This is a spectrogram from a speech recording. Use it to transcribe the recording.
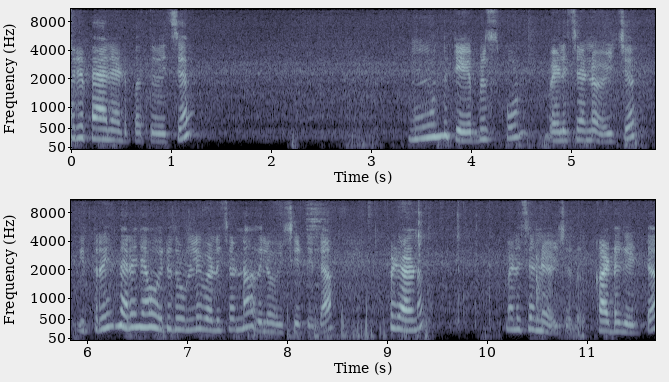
ഒരു പാൻ അടുപ്പത്ത് വെച്ച് മൂന്ന് ടേബിൾ സ്പൂൺ വെളിച്ചെണ്ണ ഒഴിച്ച് ഇത്രയും നേരം ഞാൻ ഒരു തുള്ളി വെളിച്ചെണ്ണ അതിൽ ഒഴിച്ചിട്ടില്ല. ഇപ്പോഴാണ് വെളിച്ചെണ്ണ ഒഴിച്ചത്. കടുകിട്ട്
